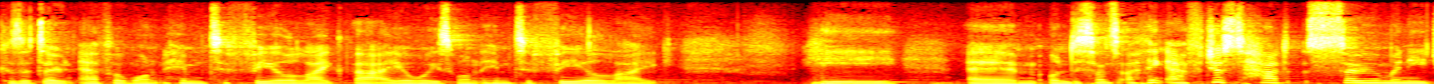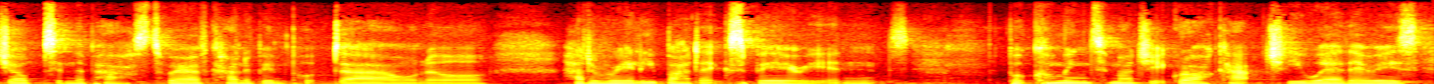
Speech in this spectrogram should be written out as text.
because I don't ever want him to feel like that. I always want him to feel like he um, understands. I think I've just had so many jobs in the past where I've kind of been put down or had a really bad experience. But coming to Magic Rock, actually, where there is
